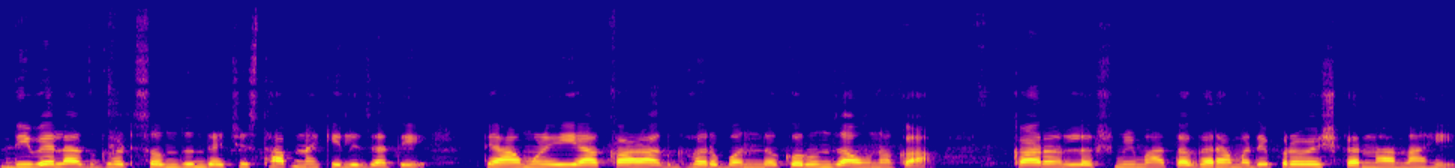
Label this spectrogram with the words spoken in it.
दिव्यालाच घट समजून त्याची स्थापना केली जाते. त्यामुळे या काळात घर बंद करून जाऊ नका. कारण लक्ष्मी माता घरामध्ये प्रवेश करणार नाही.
